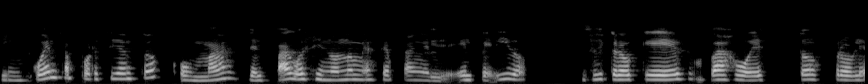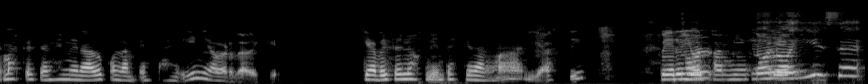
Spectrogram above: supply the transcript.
50% o más del pago, si no, no me aceptan el, el pedido. Entonces creo que es bajo estos problemas que se han generado con las ventas en línea, ¿verdad? De que, que a veces los clientes quedan mal y así. Pero no, yo también no lo creo, hice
